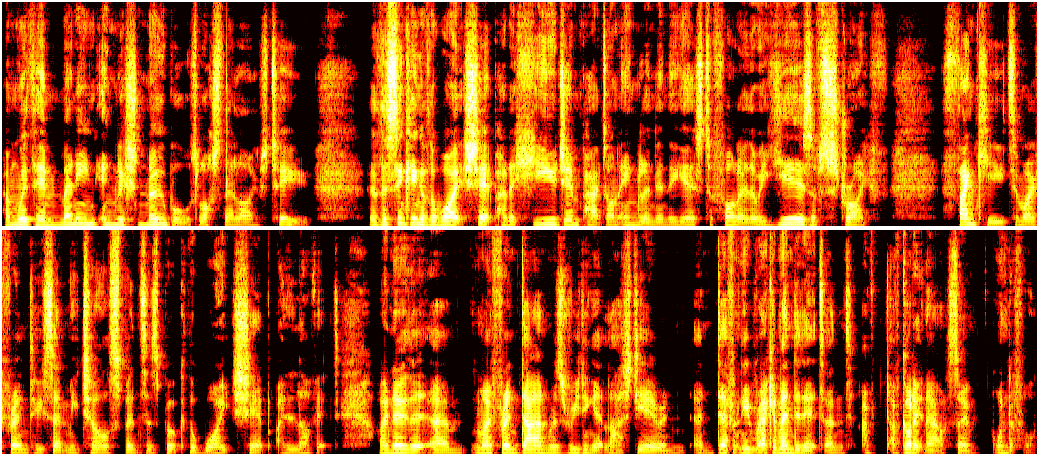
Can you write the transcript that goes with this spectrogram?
and with him many English nobles lost their lives too. The sinking of the White Ship had a huge impact on England in the years to follow. There were years of strife. Thank you to my friend who sent me Charles Spencer's book, The White Ship. I love it. I know that um, my friend Dan was reading it last year and, and definitely recommended it, and I've, I've got it now, so wonderful.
